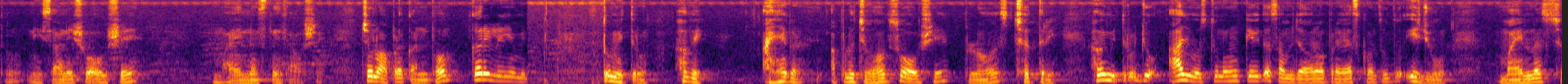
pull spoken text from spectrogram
તો નિશાની શું આવશે? માઇનસની આવશે. ચલો આપણે કન્ફર્મ કરી લઈએ મિત્રો તો મિત્રો, હવે અહીંયા આગળ આપણો જવાબ શું આવશે? પ્લસ છત્રીસ હવે મિત્રો, જો આ જ વસ્તુને હું કેવી રીતે સમજાવવાનો પ્રયાસ કરતો તો એ જુઓ. માઇનસ છ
